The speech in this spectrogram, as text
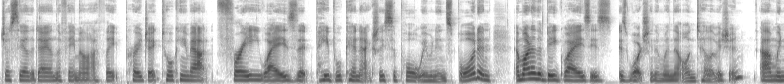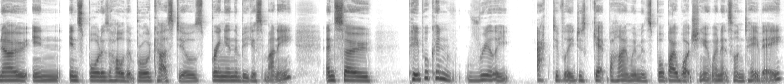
just the other day on the Female Athlete Project talking about free ways that people can actually support women in sport. And, and one of the big ways is, is watching them when they're on television. Um, we know in, in sport as a whole that broadcast deals bring in the biggest money. And so people can really actively just get behind women's sport by watching it when it's on TV.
